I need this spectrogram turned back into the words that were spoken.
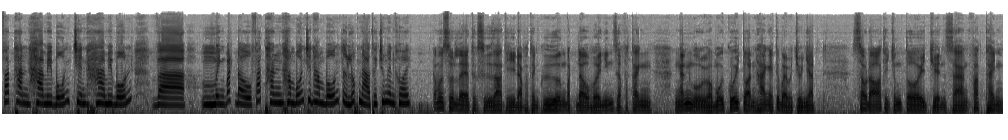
phát thanh 24 trên 24 và mình bắt đầu phát thanh 24 trên 24 từ lúc nào thưa chú Nguyên Khôi? Cảm ơn Xuân Lệ. Thực sự ra thì Đài Phát thanh Quê hương bắt đầu với những giờ phát thanh ngắn ngủi vào mỗi cuối tuần hai ngày thứ bảy và chủ nhật. Sau đó thì chúng tôi chuyển sang phát thanh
